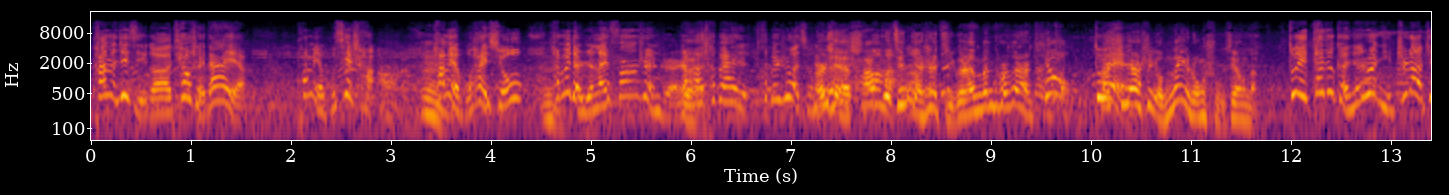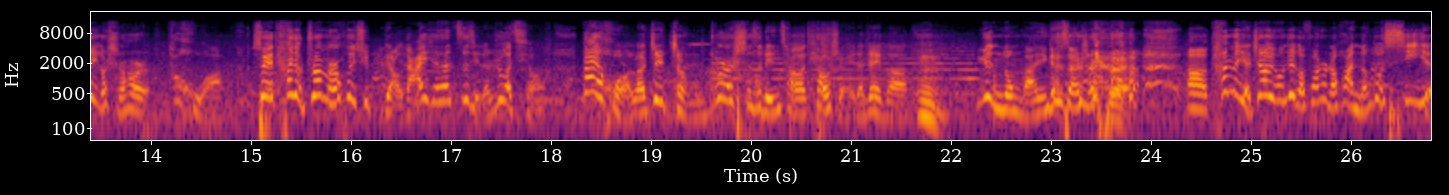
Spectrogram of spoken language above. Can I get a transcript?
他们这几个跳水大爷。他们也不怯场，嗯、他们也不害羞，嗯、他们有点人来疯，甚至然后还特别爱、特别热情。而且他不仅仅是几个人闷头在那儿跳，对，他实际上是有内容属性的。对，他就感觉说，你知道这个时候他火，所以他就专门会去表达一些他自己的热情，带火了这整个狮子林桥的跳水的这个嗯运动吧，应该算是。对。呃，他们也知道用这个方式的话，能够吸引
